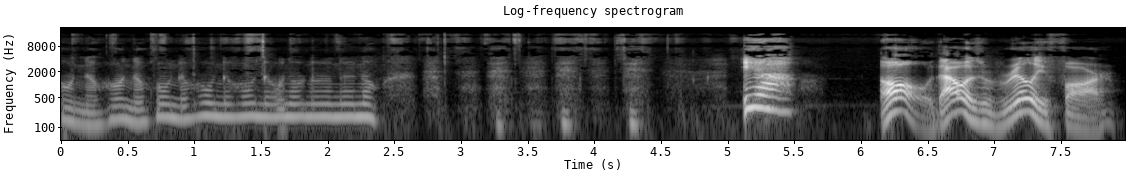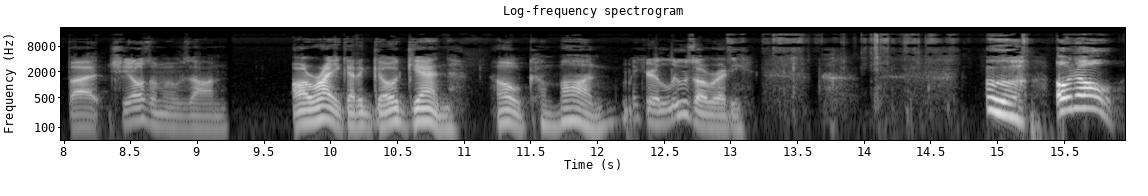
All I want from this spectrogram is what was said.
oh no, oh no, oh no, oh no, oh no, no, no, no, no. Yeah. Oh, that was really far, but she also moves on. All right, gotta go again. Oh, come on. Make her lose already. Ugh. Oh, no!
